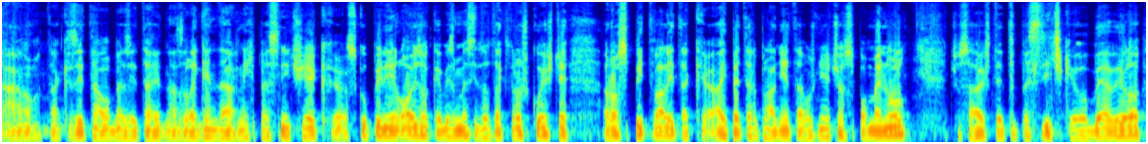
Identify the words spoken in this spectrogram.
Áno, Tak Zita obezita, jedna z legendárnych pesničiek skupiny Lojzo. Keby sme si to tak trošku ešte rozpitvali, tak aj Peter Planeta už niečo spomenul, čo sa aj v tejto pesničke objavilo,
